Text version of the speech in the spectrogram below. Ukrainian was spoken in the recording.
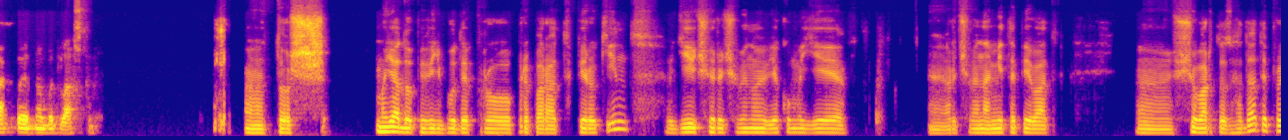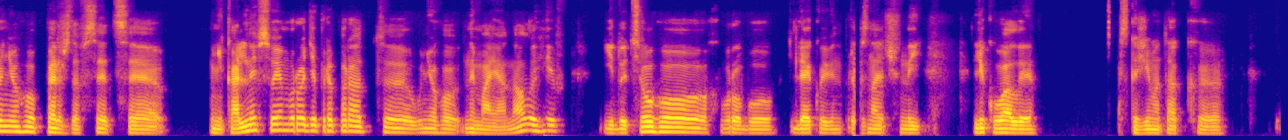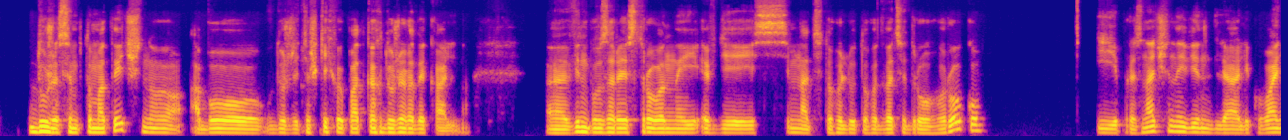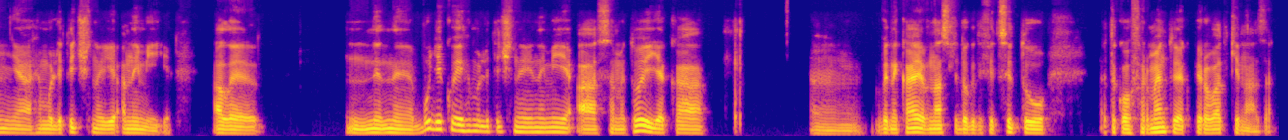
Так, видно, будь ласка. Тож, моя доповідь буде про препарат пірокінт, діючою речовиною, в якому є е, речовина мітапіват. Е, Що варто згадати про нього? Перш за все, це унікальний в своєму роді препарат, е, у нього немає аналогів, і до цього хворобу, для якої він призначений, лікували, скажімо так, дуже симптоматично або в дуже тяжких випадках дуже радикально. Е, Він був зареєстрований FDA 17 лютого 2022 року, і призначений він для лікування гемолітичної анемії, але не, не будь-якої гемолітичної анемії, а саме тої, яка е, виникає внаслідок дефіциту такого ферменту, як піроват кіназа.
